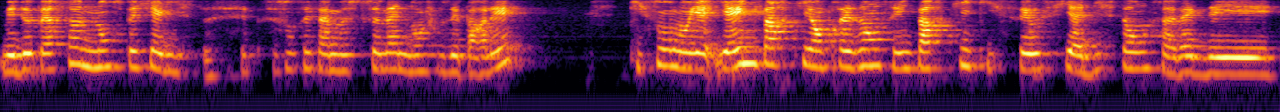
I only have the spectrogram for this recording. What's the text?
mais de personnes non spécialistes. Ce sont ces fameuses semaines dont je vous ai parlé, qui sont, il y a une partie en présence et une partie qui se fait aussi à distance avec des,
